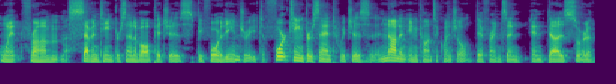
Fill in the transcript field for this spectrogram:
went from 17% of all pitches before the injury to 14%, which is not an inconsequential difference and and does sort of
